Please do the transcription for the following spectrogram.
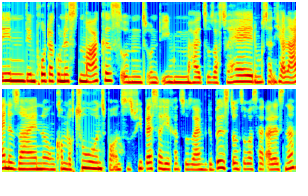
den den Protagonisten Marcus und und ihm halt so sagt so: „Hey, du musst ja nicht alleine sein, ne, und komm doch zu uns. Bei uns ist es viel besser. Hier kannst du sein, wie du bist“ und so was halt alles, ne?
